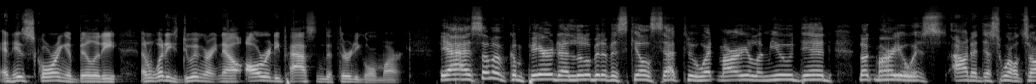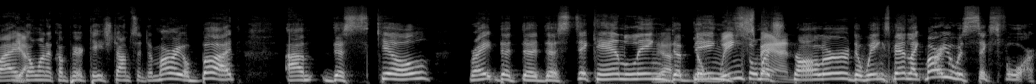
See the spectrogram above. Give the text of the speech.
and his scoring ability and what he's doing right now already passing the 30 goal mark yeah, some have compared a little bit of his skill set to what Mario Lemieux did. Look, Mario is out of this world, so I yeah. don't want to compare Tage Thompson to Mario, but um, the skill, right? The the the stick handling, yeah. the being the so much taller, the wingspan. Like Mario was six four,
